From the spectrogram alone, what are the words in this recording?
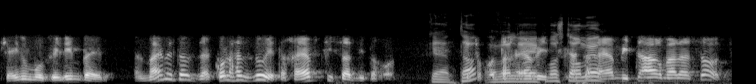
שהיינו מובילים בהם. על מה הם מדברים? זה הכל הזוי, אתה חייב תפיסת ביטחון. כן, טוב, אבל אה, כמו שאתה אומר... אתה חייב מתאר מה לעשות.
